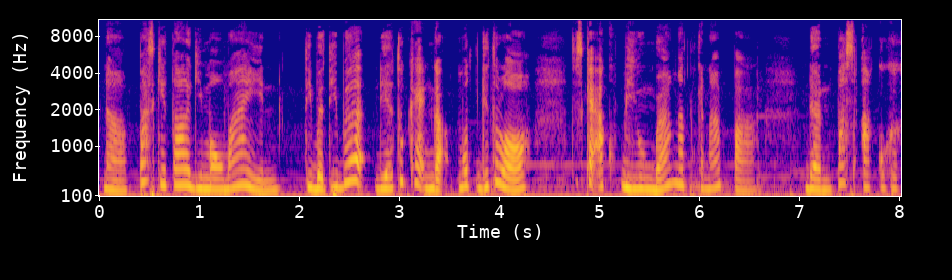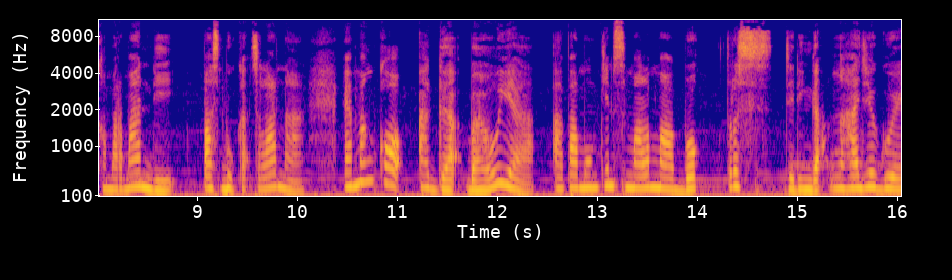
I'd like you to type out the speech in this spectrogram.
Nah pas kita lagi mau main Tiba-tiba dia tuh kayak nggak mood gitu loh. Terus kayak aku bingung banget kenapa. Dan pas aku ke kamar mandi pas buka celana emang kok agak bau ya? Apa mungkin semalam mabok terus jadi nggak ngeh aja gue?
